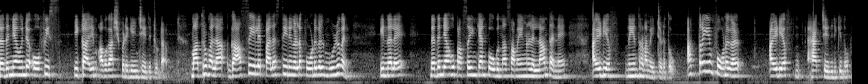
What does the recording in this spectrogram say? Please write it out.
നെതന്യാഹുവിന്റെ ഓഫീസ് ഇക്കാര്യം അവകാശപ്പെടുകയും ചെയ്തിട്ടുണ്ട്. മാത്രമല്ല ഗാസയിലെ പലസ്തീനുകളുടെ ഫോണുകൾ മുഴുവൻ ഇന്നലെ നെതന്യാഹു പ്രസംഗിക്കാൻ പോകുന്ന സമയങ്ങളിലെല്ലാം തന്നെ ഐ ഡി എഫ് നിയന്ത്രണം ഏറ്റെടുത്തു. അത്രയും ഫോണുകൾ ഐ ഡി എഫ് ഹാക്ക് ചെയ്തിരിക്കുന്നു.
